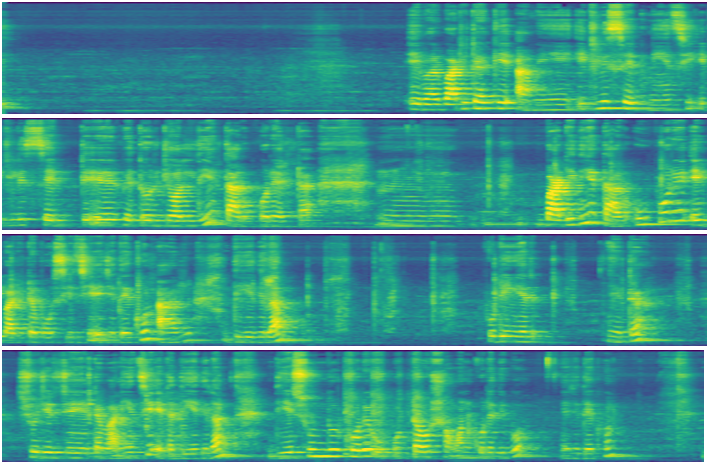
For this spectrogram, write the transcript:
এবার বাটিটাকে আমি ইডলি সেট নিয়েছি। ইডলি সেটের ভেতর জল দিয়ে তার উপরে একটা বাটি দিয়ে তার উপরে এই বাটিটা বসিয়েছি। এই যে দেখুন, আর দিয়ে দিলাম পুডিংয়ের এটা, সুজির যে এটা বানিয়েছি, এটা দিয়ে দিলাম। দিয়ে সুন্দর করে উপরটাও সমান করে দিব। এই যে দেখুন।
